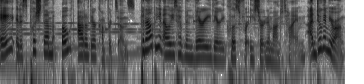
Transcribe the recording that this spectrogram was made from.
a, it has pushed them both out of their comfort zones. Penelope and Eloise have been very, very close for a certain amount of time. And don't get me wrong,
